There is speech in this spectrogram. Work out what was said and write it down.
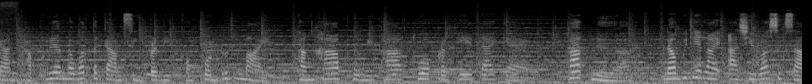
การขับเคลื่อนนวัตกรรมสิ่งประดิษฐ์ของคนรุ่นใหม่ ทั้ง 5 ภูมิภาคทั่วประเทศได้แก่ ภาคเหนือนวิทยาลัยอาชีวศึกษา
